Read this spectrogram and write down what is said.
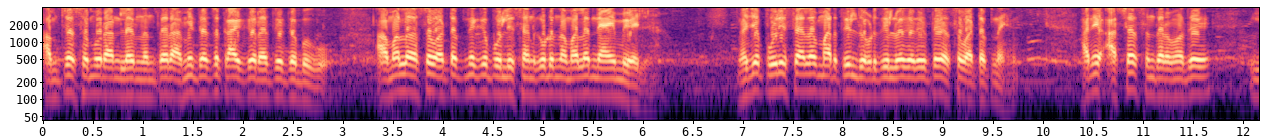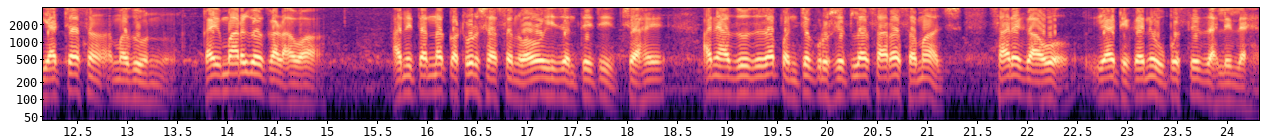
आमच्यासमोर आणल्यानंतर आम्ही त्याचं काय करायचं ते बघू. आम्हाला असं वाटत नाही की पोलिसांकडून आम्हाला न्याय मिळेल. म्हणजे पोलीस त्याला मारतील धोडतील वगैरे ते असं वाटत नाही. आणि अशा संदर्भामध्ये याच्या स मधून काही मार्ग काढावा. आणि त्यांना कठोर शासन व्हावं ही जनतेची इच्छा आहे. आणि आजूबाजूचा पंचक्रोशीतला सारा समाज सारे गावं या ठिकाणी उपस्थित झालेले आहे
